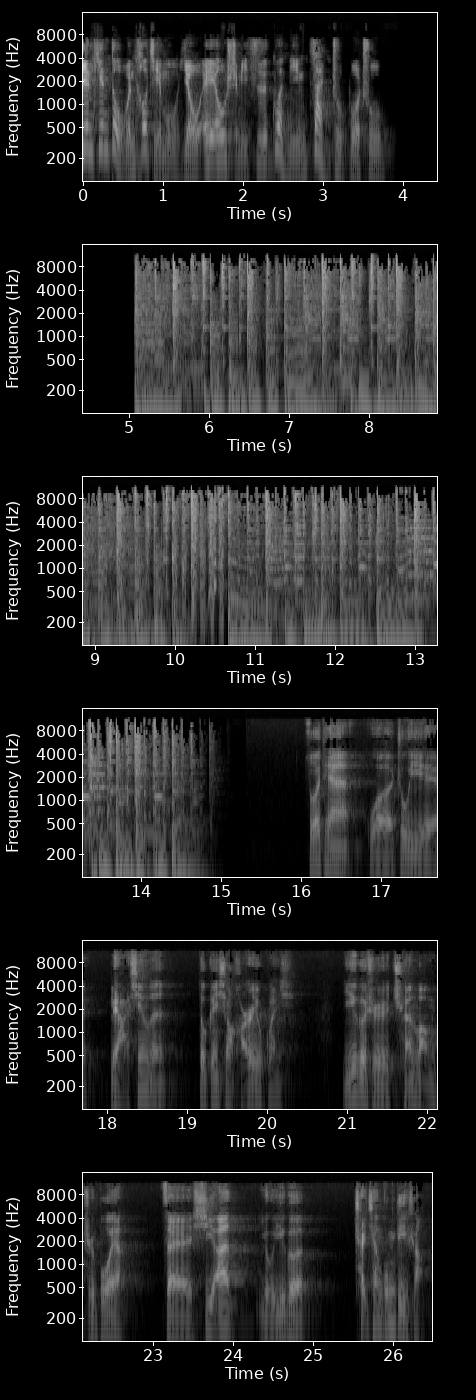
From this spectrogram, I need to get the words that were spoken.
天天窦文涛节目由 A.O. 史密斯冠名赞助播出。昨天我注意俩新闻，都跟小孩有关系。一个是全网直播呀，在西安有一个拆迁工地上，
